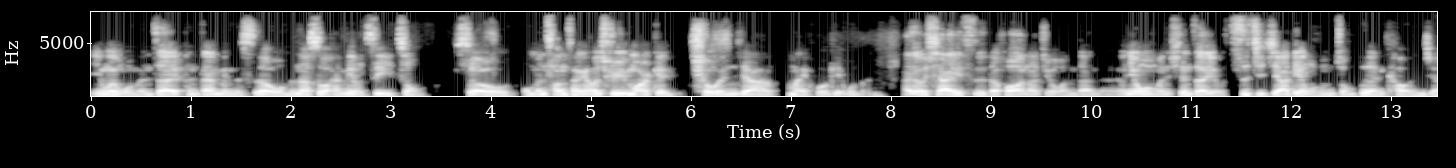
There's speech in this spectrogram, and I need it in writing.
因为我们在 pandemic 的时候，我们那时候还没有自己种，so 我们常常要去 market 求人家卖货给我们。还有下一次的话，那就完蛋了，因为我们现在有十几家店，我们总不能靠人家。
